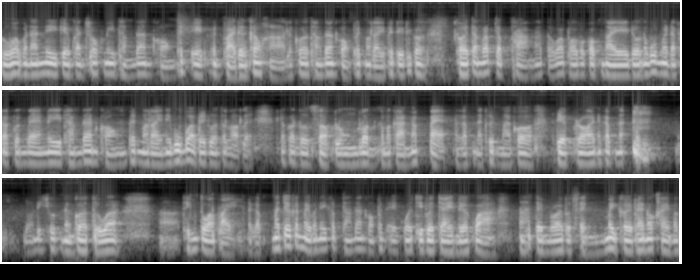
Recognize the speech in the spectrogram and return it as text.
ดูว่าวันนั้นนี่เกมการชกนี่ทางด้านของเพชรเอกเป็นฝ่ายเดินเข้าหา แล้วก็ทางด้านของเพชรมาลัยเพชรเอกก็คอยตั้งรับจับทางนะแต่ว่าพอประกอบในโดนอาวุธมาดักหลักแรงๆนี่ทางด้านของเพชรมาลัยในบุบว่าไปรวนตลอดเลย แล้วก็โดนศอกลงหล่นกรรมการนับแปดนะครับนะขึ้นมาก็เรียบร้อยนะครับนะโดนอีกชุดหนึ่งก็ถือว่าทิ้งตัวไปนะครับ มาเจอกันใหม่วันนี้ครับทางด้านของพันเอกหัจิตวใจเหนือกว่านะเต็มร้อยเปอร์เซ็นต์ไม่เคยแพ้นอกใครมา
